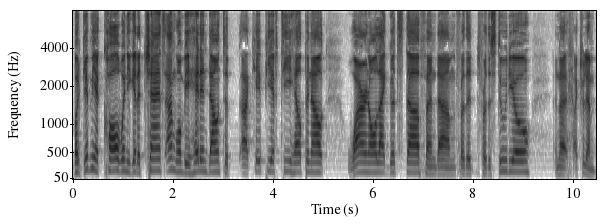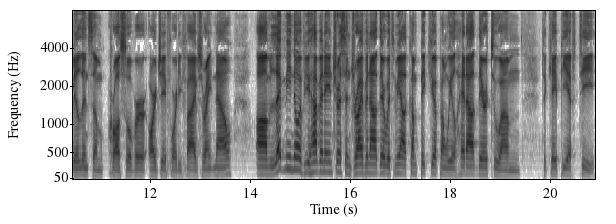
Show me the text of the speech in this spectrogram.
but give me a call when you get a chance. I'm going to be heading down to uh, KPFT, helping out, wiring all that good stuff, and um, for the for the studio. And uh, actually, I'm building some crossover RJ45s right now. Um, let me know if you have any interest in driving out there with me. I'll come pick you up and we'll head out there to um, to KPFT.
